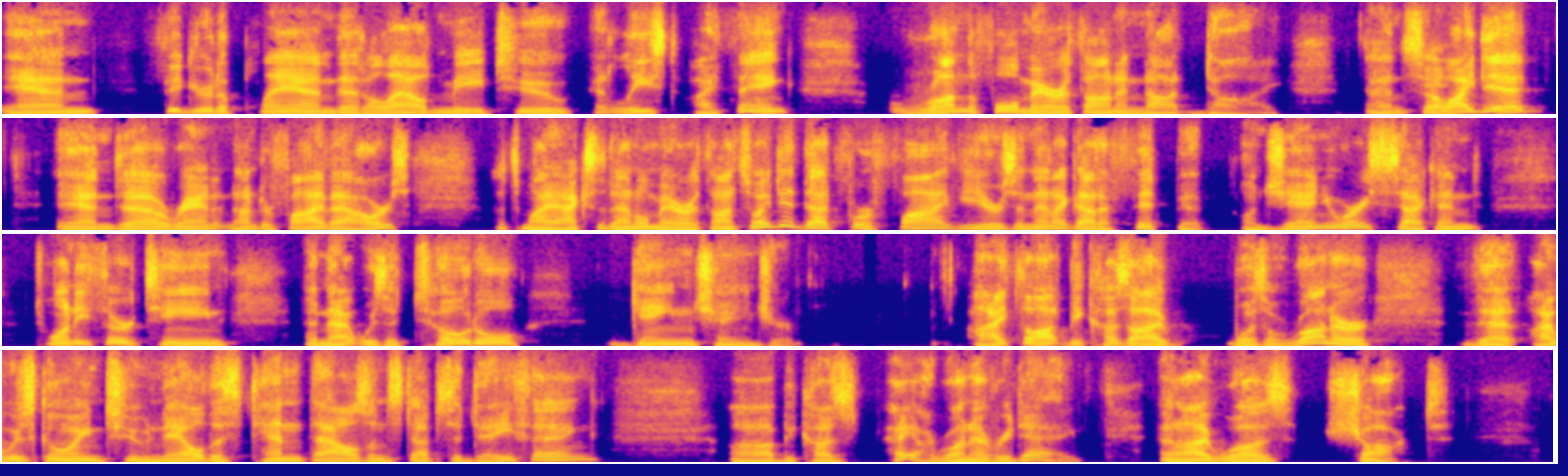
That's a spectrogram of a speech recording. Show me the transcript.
And figured a plan that allowed me to, at least I think, run the full marathon and not die. And so I did and uh, ran it in under five hours. That's my accidental marathon. So I did that for five years. And then I got a Fitbit on January 2nd, 2013. And that was a total game changer. I thought because I was a runner that I was going to nail this 10,000 steps a day thing uh, because, hey, I run every day. And I was shocked.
